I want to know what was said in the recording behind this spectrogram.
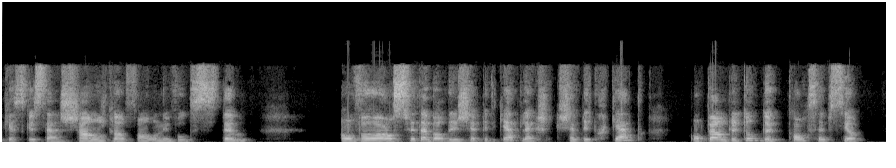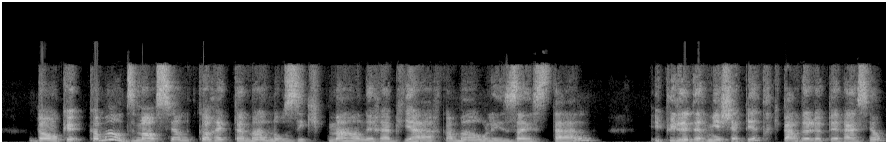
qu'est-ce que ça change dans le fond au niveau du système. On va ensuite aborder le chapitre 4. Le chapitre 4, on parle plutôt de conception. Donc, comment on dimensionne correctement nos équipements en érablière, comment on les installe, et puis le dernier chapitre qui parle de l'opération,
